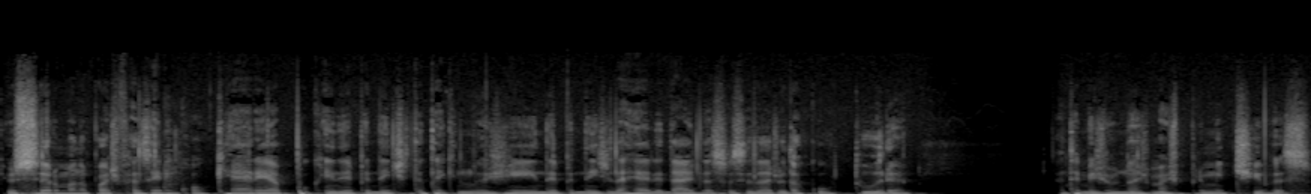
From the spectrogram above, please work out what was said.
que o ser humano pode fazer em qualquer época, independente da tecnologia, independente da realidade, da sociedade ou da cultura, até mesmo nas mais primitivas.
